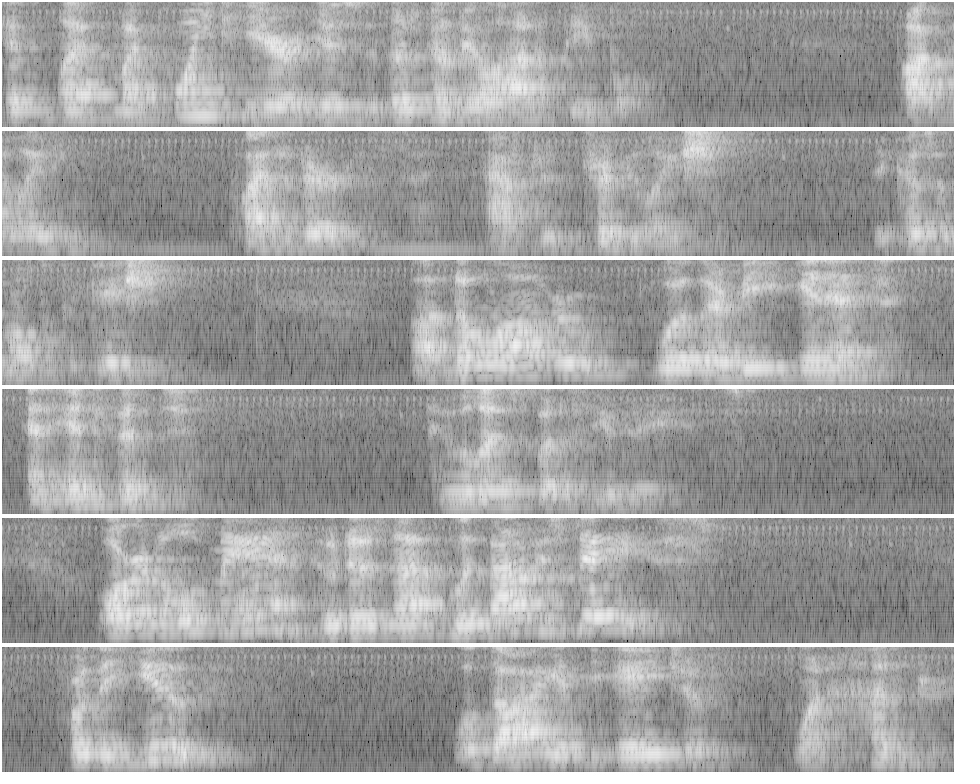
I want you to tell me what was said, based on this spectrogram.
And my, my point here is that there's going to be a lot of people populating planet Earth after the tribulation because of multiplication. Uh, no longer will there be in it an infant who lives but a few days, or an old man who does not live out his days. For the youth will die at the age of 100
